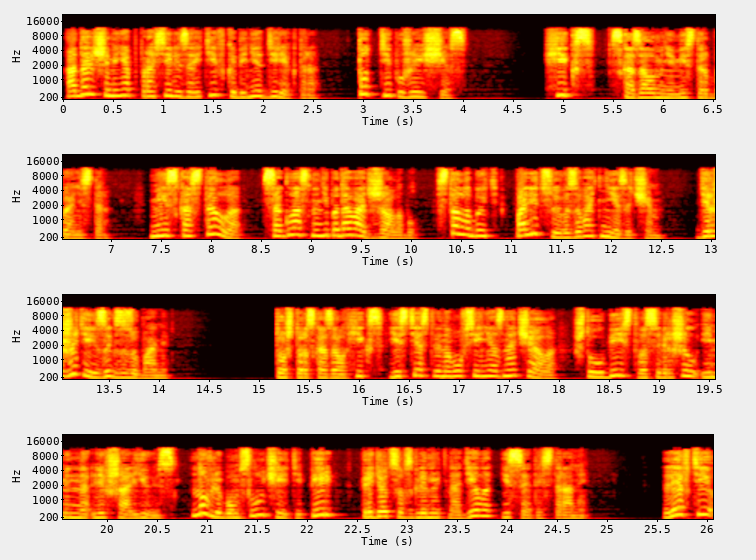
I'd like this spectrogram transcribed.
А дальше меня попросили зайти в кабинет директора. Тот тип уже исчез. «Хикс», — сказал мне мистер Беннистер, — «мисс Костелло согласна не подавать жалобу. Стало быть, полицию вызывать незачем. Держите язык за зубами». То, что рассказал Хикс, естественно, вовсе не означало, что убийство совершил именно Левша Льюис. Но в любом случае теперь придется взглянуть на дело и с этой стороны. Лефти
